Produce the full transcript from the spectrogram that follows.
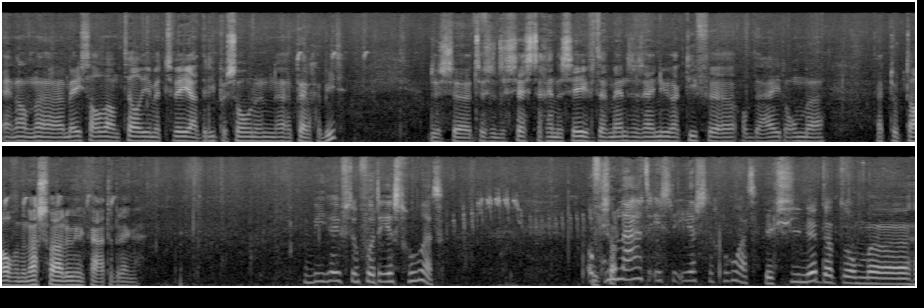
En dan meestal dan tel je met twee à drie personen per gebied. Dus tussen de 60 en de 70 mensen zijn nu actief op de heide om het totaal van de nachtzwaluw in kaart te brengen. En wie heeft hem voor het eerst gehoord? Of Ik hoe laat is de eerste gehoord? Ik zie net dat om eh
